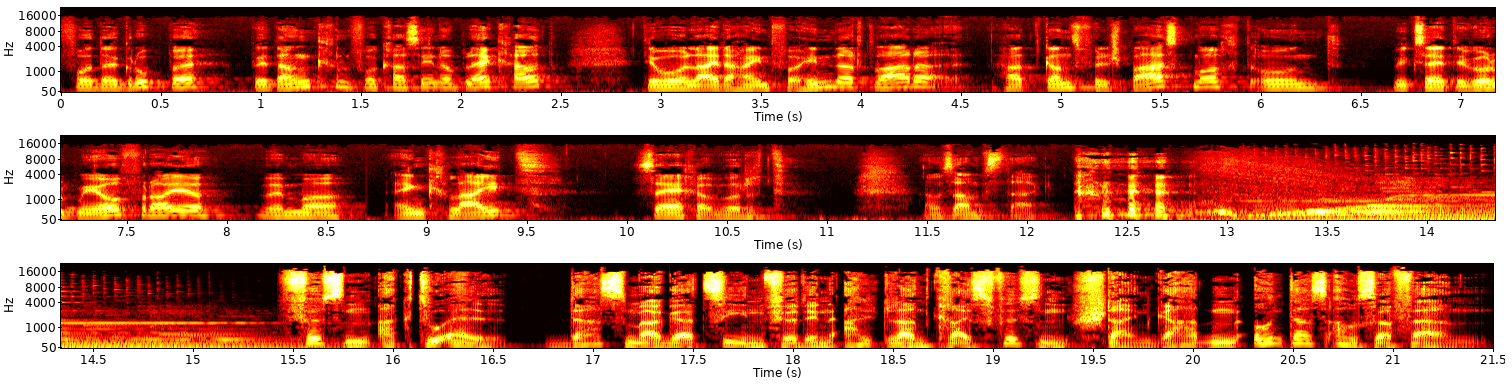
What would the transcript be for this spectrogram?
von der Gruppe bedanken von Casino Blackout, die wo leider heim verhindert waren. Hat ganz viel Spaß gemacht und wie gesagt, ich würde mich auch freuen, wenn man ein Kleid sehen wird am Samstag. Füssen aktuell. Das Magazin für den Altlandkreis Füssen, Steingaden und das Außerfern.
